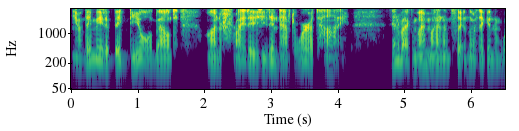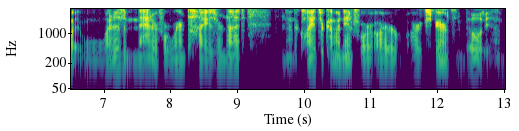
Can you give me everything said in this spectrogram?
you know, they made a big deal about on Fridays you didn't have to wear a tie. In the back of my mind, I'm sitting there thinking, what what does it matter if we're wearing ties or not? you know, the clients are coming in for our, our experience and abilities. I'm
